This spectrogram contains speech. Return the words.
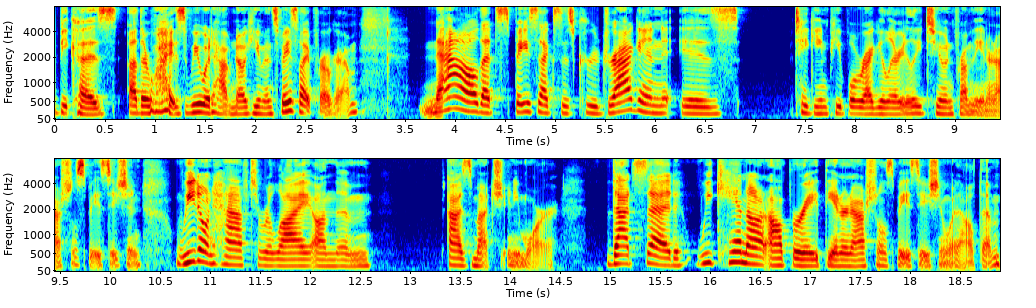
because otherwise we would have no human spaceflight program. Now that SpaceX's Crew Dragon is taking people regularly to and from the International Space Station, we don't have to rely on them as much anymore. That said, we cannot operate the International Space Station without them.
